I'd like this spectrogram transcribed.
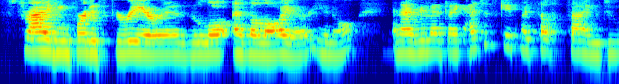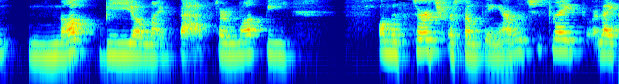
striving for this career as a law as a lawyer you know and i realized like i just gave myself time to not be on my best or not be on the search for something i was just like like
